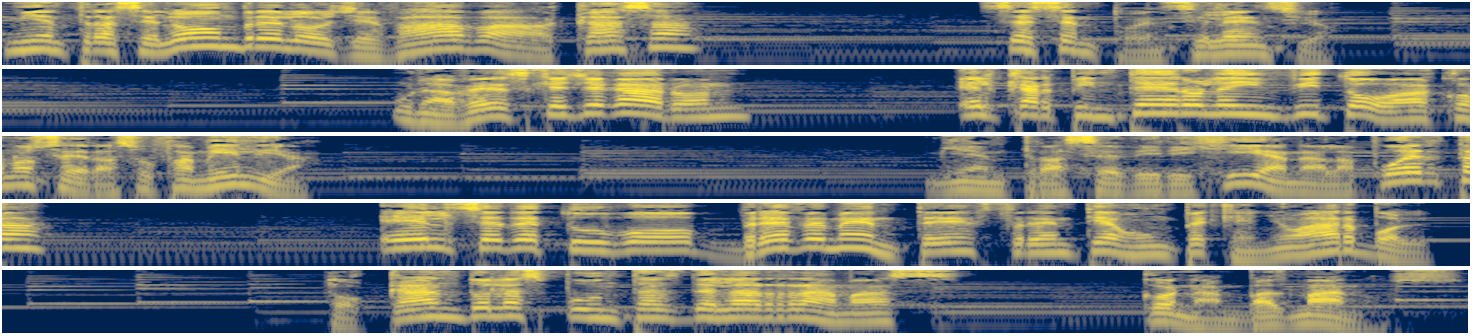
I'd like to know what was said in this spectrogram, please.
Mientras el hombre lo llevaba a casa, se sentó en silencio. Una vez que llegaron, el carpintero le invitó a conocer a su familia. Mientras se dirigían a la puerta, él se detuvo brevemente frente a un pequeño árbol, tocando las puntas de las ramas con ambas manos.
